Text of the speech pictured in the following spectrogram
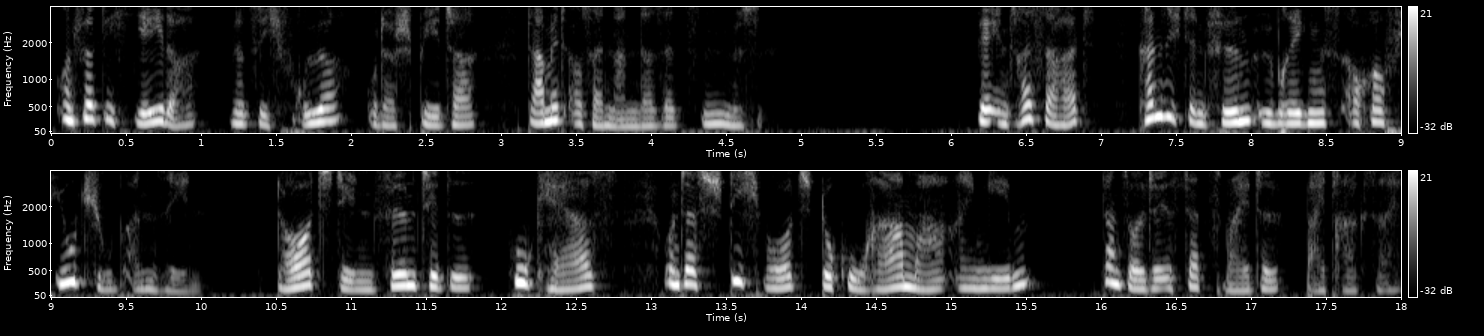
und wirklich jeder wird sich früher oder später damit auseinandersetzen müssen. Wer Interesse hat, kann sich den Film übrigens auch auf YouTube ansehen. Dort den Filmtitel Who Cares und das Stichwort Dokurama eingeben, dann sollte es der zweite Beitrag sein.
